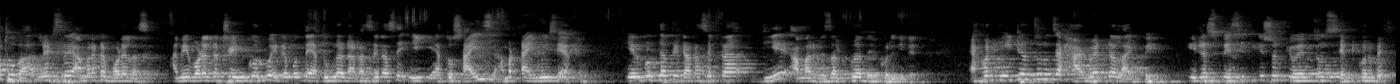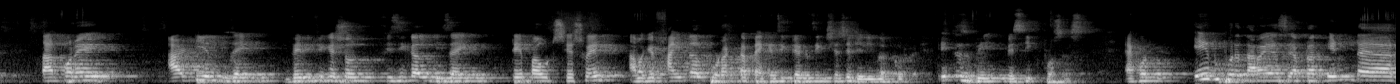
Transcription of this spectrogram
অথবা লেটস সে আমার একটা মডেল আছে, আমি এই মডেলটা ট্রেন করব, এটার মধ্যে এতগুলো ডাটা সেট আছে, এই এত সাইজ আমার টাইম হয়েছে এত। এর মধ্যে আপনি ডাটা সেটটা দিয়ে আমার রেজাল্টগুলো বের করে দিবেন। এখন এইটার জন্য যে হার্ডওয়্যারটা লাগবে, এটার স্পেসিফিকেশন কেউ একজন সেট করবে। তারপরে RTL design verification physical design tape out শেষ হয়ে আমাকে ফাইনাল প্রোডাক্টটা প্যাকেজিং ট্যাকেজিং শেষে ডেলিভার করবে। এটা বেসিক প্রসেস এখন এর উপরে দাঁড়ায় আছে আপনার entire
